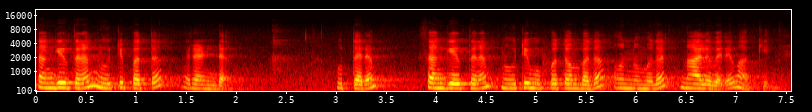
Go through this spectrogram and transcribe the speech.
സങ്കീർത്തനം നൂറ്റിപ്പത്ത് രണ്ട്. ഉത്തരം സങ്കീർത്തനം നൂറ്റി മുപ്പത്തൊമ്പത് ഒന്ന് മുതൽ നാല് വരെ വാക്യങ്ങൾ.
